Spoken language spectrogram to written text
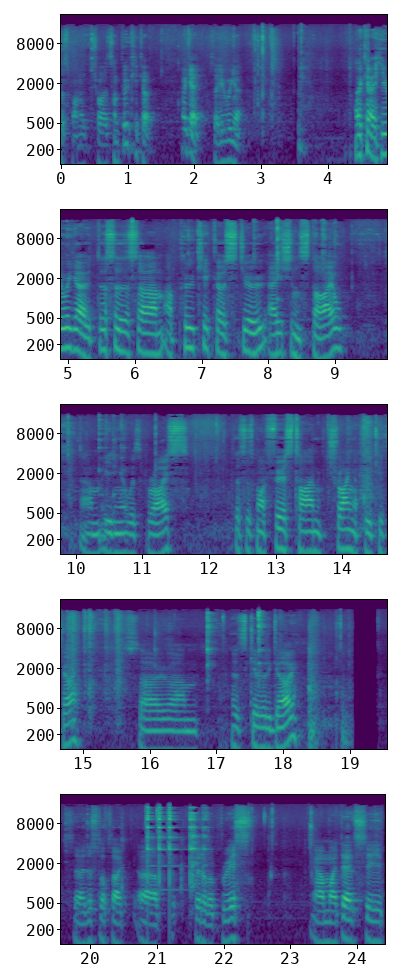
just want to try some Pukeko. Okay, so here we go. Okay, here we go. This is um, a pukeko stew, Asian style. I'm eating it with rice. This is my first time trying a pukeko. So um, let's give it a go. So this looks like a bit of a breast. Uh, my dad said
